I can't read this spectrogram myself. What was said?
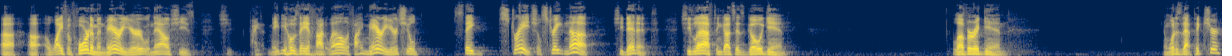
a, a wife of whoredom and marry her." Well, now she's she, maybe Hosea thought, "Well, if I marry her, she'll stay straight. She'll straighten up. She didn't. She left, and God says, Go again. Love her again. And what is that picture?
